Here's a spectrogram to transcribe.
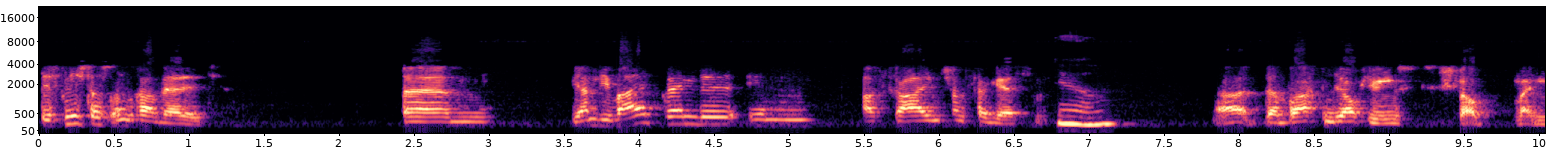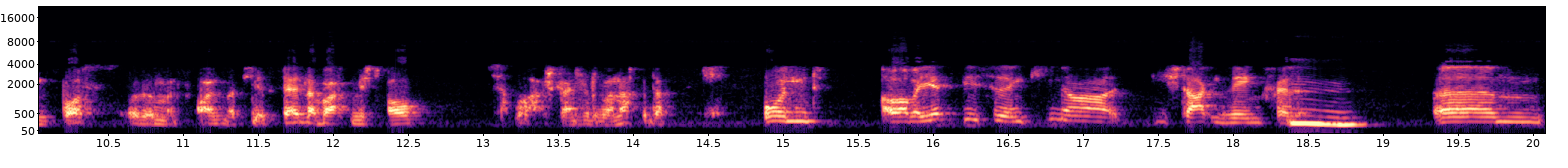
ist nicht aus unserer Welt. Ähm, wir haben die Waldbrände in Australien schon vergessen. Ja. Ja da brachten wir auch jüngst, ich glaube, mein Boss oder mein Freund Matthias Zedler brachte mich drauf. Ich sag, boah, hab ich gar nicht mehr drüber nachgedacht. Und aber jetzt diese in China die starken Regenfälle. Mhm. Ähm,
